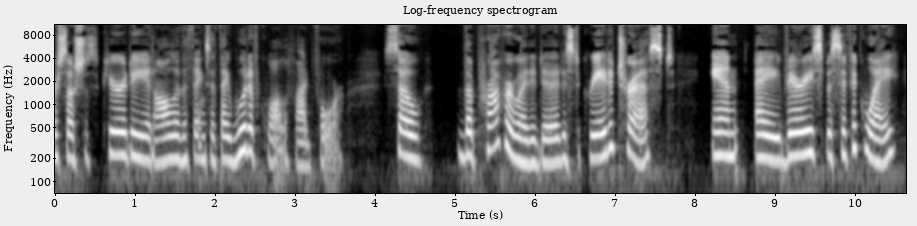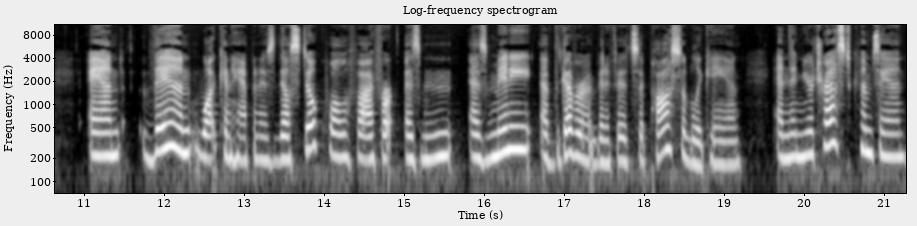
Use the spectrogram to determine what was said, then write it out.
for Social Security and all of the things that they would have qualified for. So the proper way to do it is to create a trust in a very specific way. And then what can happen is they'll still qualify for as, as many of the government benefits they possibly can. And then your trust comes in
